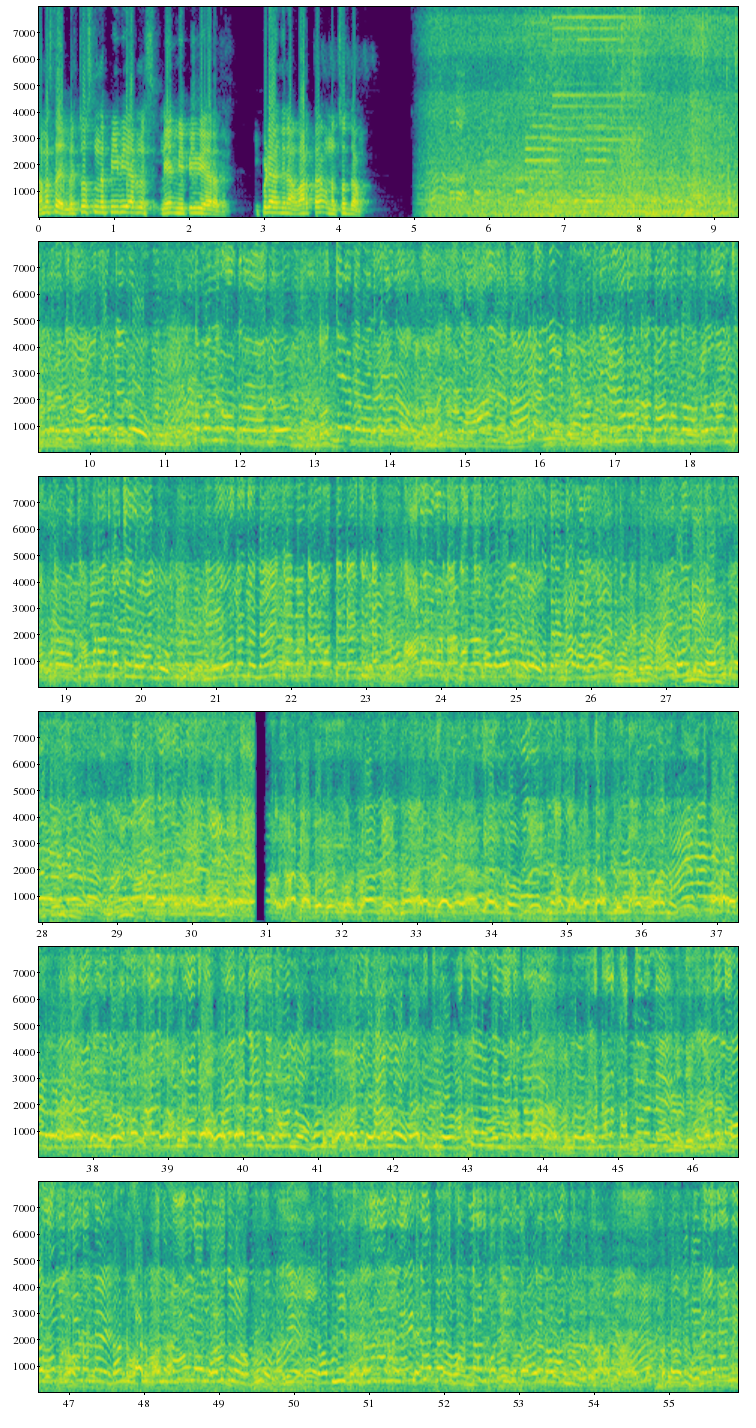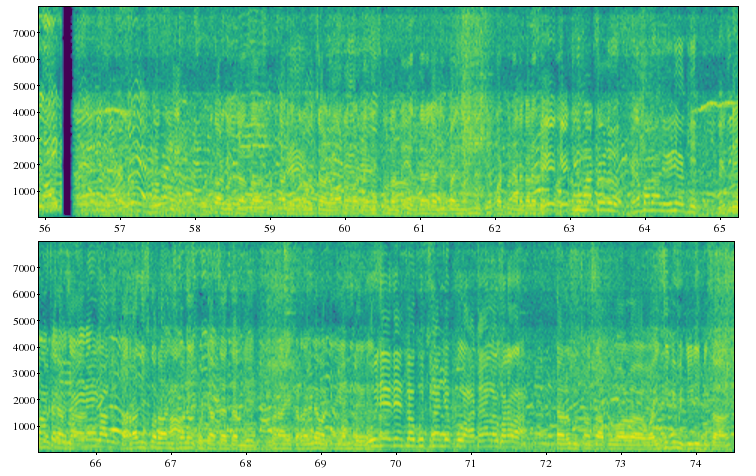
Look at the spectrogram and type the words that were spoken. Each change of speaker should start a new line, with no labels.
నమస్తే మీరు చూస్తున్న పీవీఆర్ న్యూస్. నేను మీ పీవీఆర్ అది ఇప్పుడే అందిన వార్త ఉన్న చూద్దాం.
ఆడవాళ్ళు కొట్టడానికి వస్తారు. పోలీసులు. డబ్బులు తీసుకుంటా నా కొడుకు డబ్బులు నాకు వాళ్ళు నాలుగోసారి చంపడానికి ప్రయత్నం చేసిండ్రు వాళ్ళు నాలుగు సార్లు కత్తులుండే వాళ్ళ కాడ వాళ్ళ కాడ కత్తులున్నాయి పిల్లల పాములు కూడా ఉన్నాయి వాళ్ళు మామూలు వాళ్ళు కాదు అది పిల్లగాన్ని లైట్ ఆపేసి కొట్టడానికి వచ్చింది కొట్టిన వాళ్ళు పిల్లగాన్ని లైట్
కొట్టుకాడికి వచ్చాను సార్. కొట్టుకాడికి ఇద్దరు వచ్చాడు వాటర్ బాటిల్ తీసుకుంటే ఇద్దరు కలిసి పది మంది వచ్చి పట్టుకుని వెనకాల
కాదు.
కర్రలు తీసుకొని రాళ్ళు తీసుకొని కొట్టారు సార్ ఇద్దరిని. ఇక్కడ ఇక్కడ తగిలే వాటికి అన్ని
పూజ ఇంట్లో కూర్చున్నాను చెప్పు ఆ టైంలో గొడవ.
కూర్చున్నాం సార్. అప్పుడు వాళ్ళు వైసీపీ మీ టీడీపీ సార్.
